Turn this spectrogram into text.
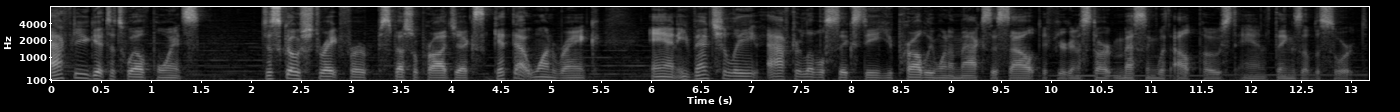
after you get to 12 points, just go straight for special projects, get that one rank, and eventually after level 60, you probably want to max this out if you're going to start messing with outposts and things of the sort.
